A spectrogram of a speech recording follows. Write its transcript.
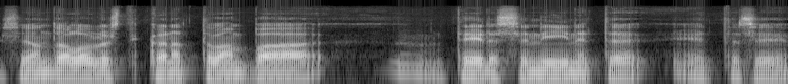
Se on taloudellisesti kannattavampaa tehdä se niin, että, että se,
